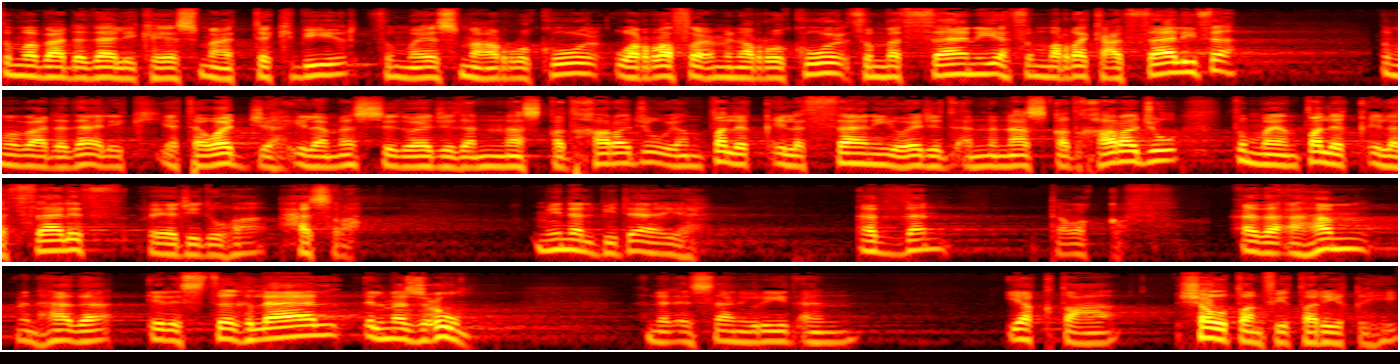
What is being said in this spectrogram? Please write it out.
ثم بعد ذلك يسمع التكبير ثم يسمع الركوع والرفع من الركوع ثم الثانية ثم الركعة الثالثة ثم بعد ذلك يتوجه إلى مسجد ويجد أن الناس قد خرجوا وينطلق إلى الثاني ويجد أن الناس قد خرجوا ثم ينطلق إلى الثالث فيجدها حسرة. من البداية أذن توقف. هذا أهم من هذا الاستغلال المزعوم أن الإنسان يريد أن يقطع شوطا في طريقه.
